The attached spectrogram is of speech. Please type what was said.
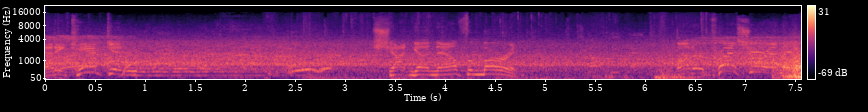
And he can't get... Shotgun now from Murray. Under pressure, and they get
